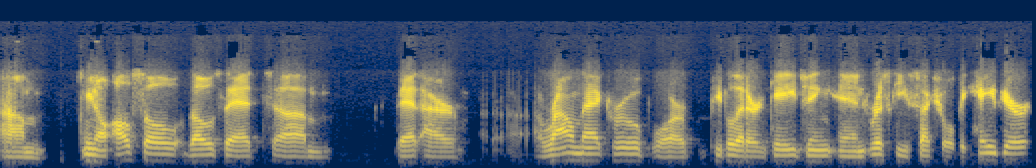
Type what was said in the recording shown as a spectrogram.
Um, you know, also those that um, that are around that group or people that are engaging in risky sexual behavior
